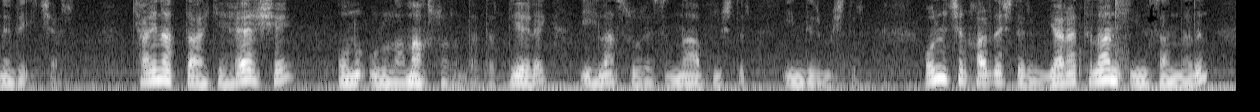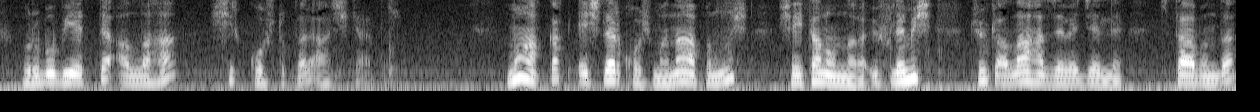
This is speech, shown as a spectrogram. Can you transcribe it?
ne de içer. Kainattaki her şey onu ululamak zorundadır diyerek İhlas suresini ne yapmıştır? indirmiştir. Onun için kardeşlerim yaratılan insanların rububiyette Allah'a şirk koştukları aşikardır. Muhakkak eşler koşma ne yapılmış? Şeytan onlara üflemiş. Çünkü Allah Azze ve Celle kitabında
